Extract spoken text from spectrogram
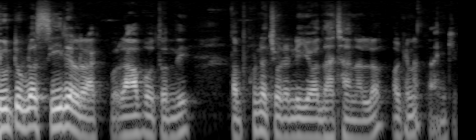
యూట్యూబ్లో సీరియల్ రా రాబోతుంది. తప్పకుండా చూడండి యోధా ఛానల్లో. ఓకేనా? థ్యాంక్ యూ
